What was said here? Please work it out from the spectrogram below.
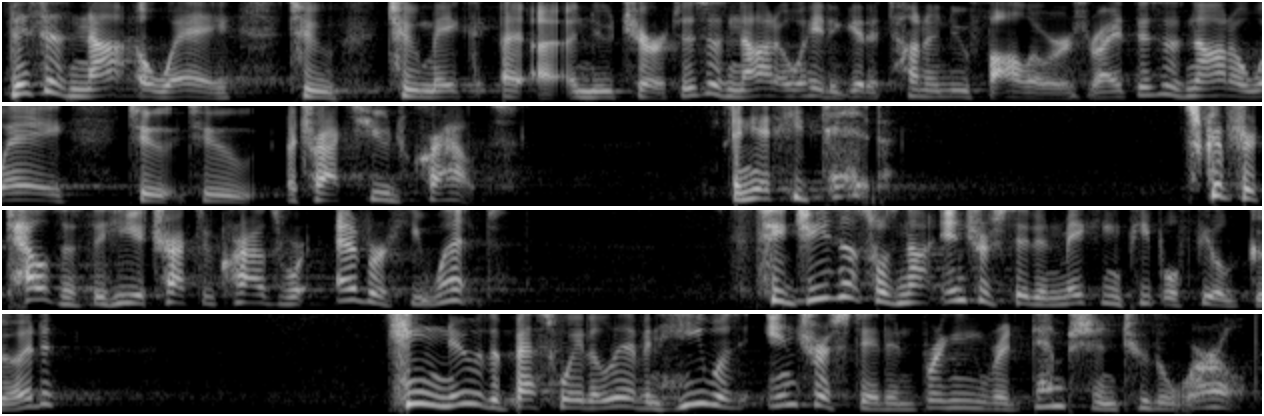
This is not a way to, to make a, a, new church. This is not a way to get a ton of new followers, right? This is not a way to, to attract huge crowds. And yet he did. Scripture tells us that he attracted crowds wherever he went. See, Jesus was not interested in making people feel good. He knew the best way to live, and he was interested in bringing redemption to the world.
